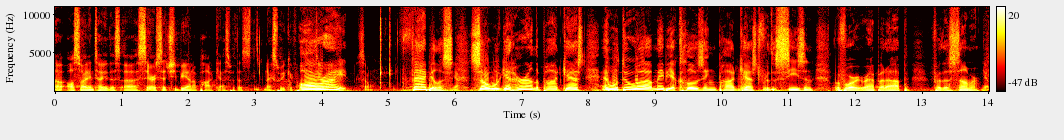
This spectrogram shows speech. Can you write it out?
uh, also, I didn't tell you this. Uh, Sarah said she'd be on a podcast with us next week. If we All do one. So Fabulous. Yeah. So we'll get her on the podcast, and we'll do uh, maybe a closing podcast for the season before we wrap it up for the summer. Yep.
